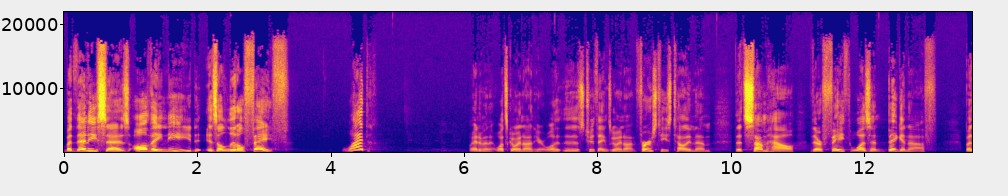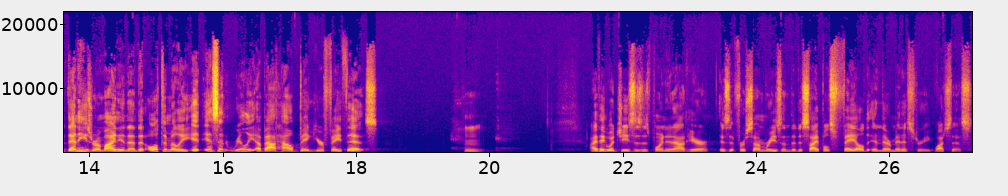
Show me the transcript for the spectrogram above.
But then he says all they need is a little faith. What? Wait a minute, what's going on here? Well, there's two things going on. First, he's telling them that somehow their faith wasn't big enough, but then he's reminding them that ultimately it isn't really about how big your faith is. Hmm. I think what Jesus is pointing out here is that for some reason the disciples failed in their ministry. Watch this.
